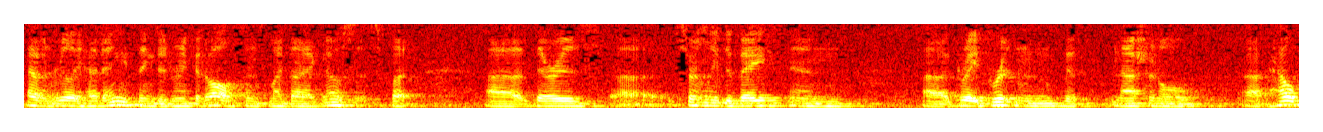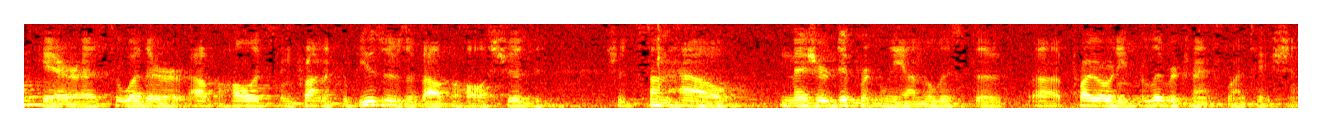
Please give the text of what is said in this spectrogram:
haven't really had anything to drink at all since my diagnosis. But uh, there is uh, certainly debate in uh, Great Britain with national uh, health care as to whether alcoholics and chronic abusers of alcohol should, should somehow measure differently on the list of uh, priority for liver transplantation.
